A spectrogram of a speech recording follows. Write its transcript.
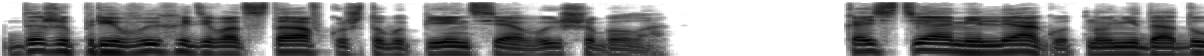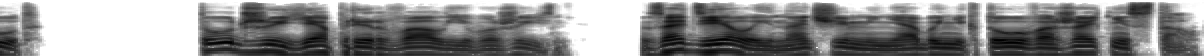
даже при выходе в отставку, чтобы пенсия выше была. Костями лягут, но не дадут. Тут же я прервал его жизнь. За дело, иначе меня бы никто уважать не стал.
